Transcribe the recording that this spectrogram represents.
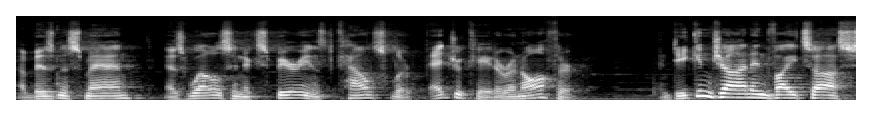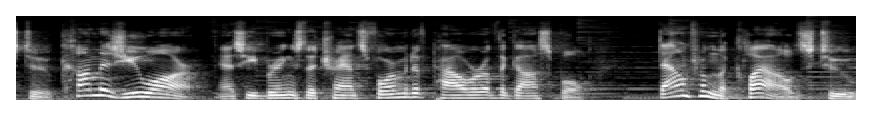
a businessman, as well as an experienced counselor, educator, and author. And Deacon John invites us to come as you are as he brings the transformative power of the gospel down from the clouds to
